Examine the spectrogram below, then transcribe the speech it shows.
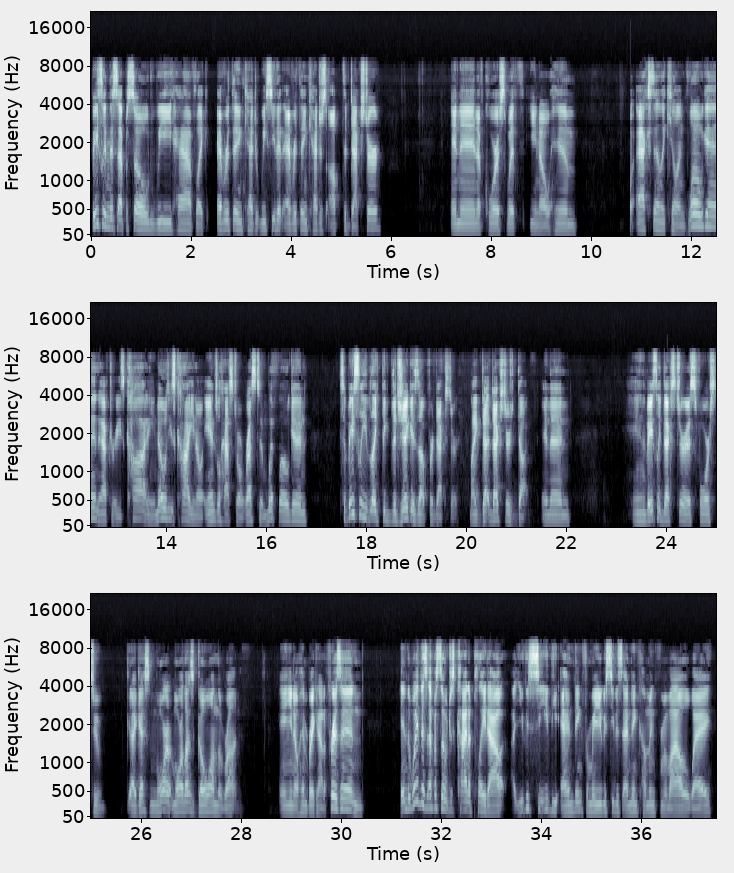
Basically, in this episode, we have like everything catch. We see that everything catches up to Dexter, and then of course with you know him accidentally killing Logan after he's caught and he knows he's caught. You know, Angela has to arrest him with Logan. So basically, like the, the jig is up for Dexter. Like De- Dexter's done and then and basically Dexter is forced to I guess more more or less go on the run. And you know, him breaking out of prison and the way this episode just kind of played out, you could see the ending for me. You could see this ending coming from a mile away.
